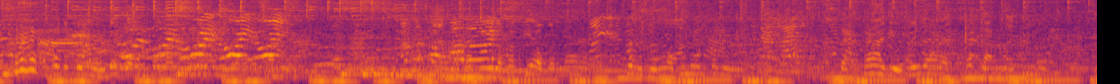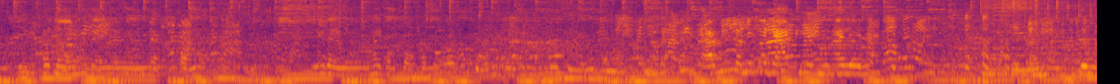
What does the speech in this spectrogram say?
แล้วก็เที่ยวกันได้เพื่อนฝูงเราที่นู่นก็มีแต่ถ้าอยู่ไม่ได้ก็กลับมาที่นี่เพราะฉะนั้นพี่แดงยังเนี่ยตอนนี้พี่แดงยังให้คำตอบเขาไม่ได้เพราะถือว่าเป็นคนที่ไม่ถือพี่สามีตอนนี้ก็ย้ายไปอยู่เมืองไทยเลยนะเห็นไหมใช่ไหม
